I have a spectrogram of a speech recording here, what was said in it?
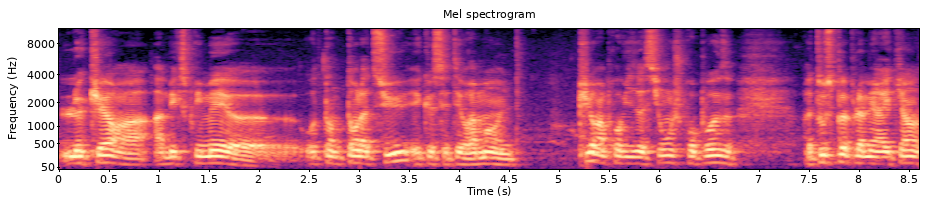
le cœur à, m'exprimer euh, autant de temps là-dessus et que c'était vraiment une pure improvisation, je propose à tout ce peuple américain,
